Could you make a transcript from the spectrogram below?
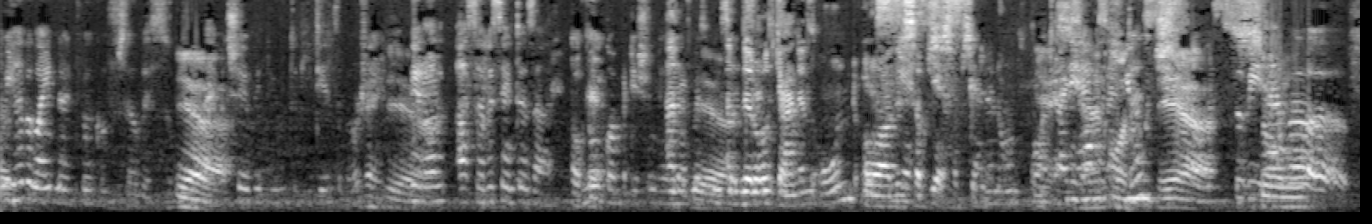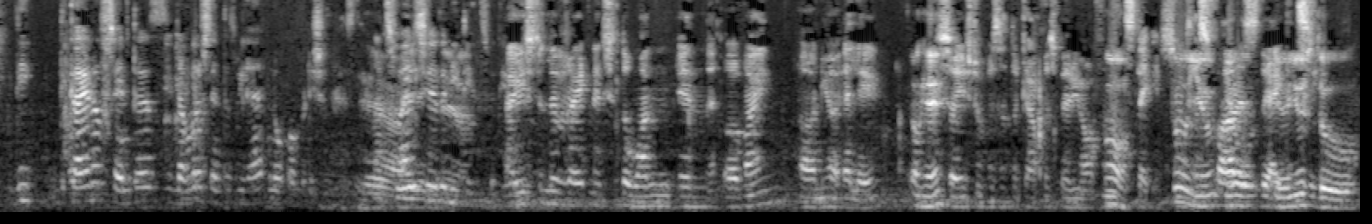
are, we have a wide network of service. So Yeah. I will share with you the details about Right. yeah. where all our service centers are. Okay. No competition has And- Yeah. And they're all. Canon owned, or Yes, are they yes, sub- yes, subsidiary? Canon owned. Yes. They have a Canon huge owned. Yeah. service. So we So- have a the the kind of centers, the number of centers we have, no competition has. That. Yeah. So I'll share the Yeah. details with you. I used to live right next to the one in Irvine, uh, near LA. Okay. So I used to visit the campus very often. Oh, it's like so as you far you, as the you used see. to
